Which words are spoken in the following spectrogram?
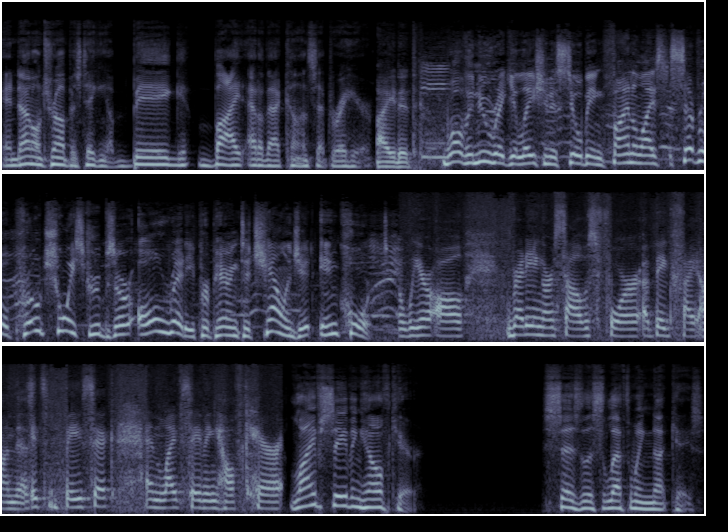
And Donald Trump is taking a big bite out of that concept right here. Hide it. While the new regulation is still being finalized, several pro choice groups are already preparing to challenge it in court. We are all readying ourselves for a big fight on this. It's basic and life saving health care. Life saving health care, says this left wing nutcase.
